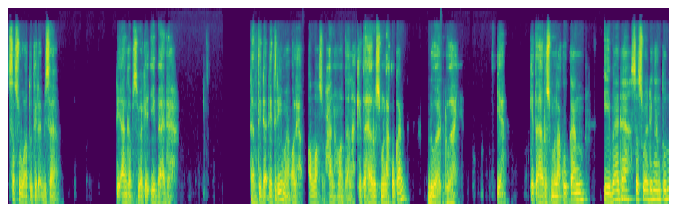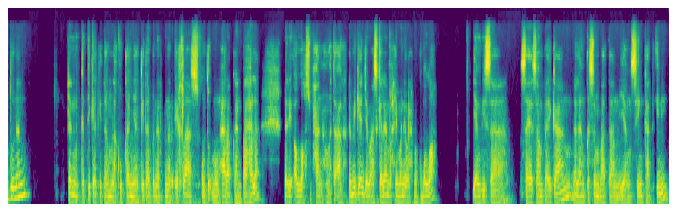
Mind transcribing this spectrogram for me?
sesuatu tidak bisa dianggap sebagai ibadah dan tidak diterima oleh Allah Subhanahu Wa Taala. Kita harus melakukan dua-duanya. Ya, kita harus melakukan ibadah sesuai dengan tuntunan dan ketika kita melakukannya kita benar-benar ikhlas untuk mengharapkan pahala dari Allah Subhanahu wa taala. Demikian jemaah sekalian rahimani rahimakumullah yang bisa saya sampaikan dalam kesempatan yang singkat ini.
